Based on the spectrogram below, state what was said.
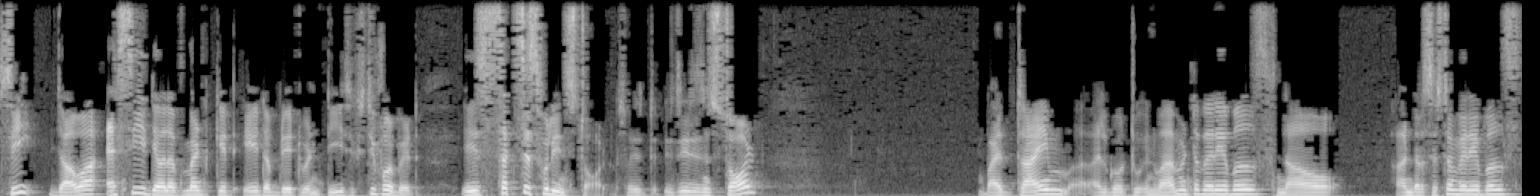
see Java SE development kit 8 update 20 64 bit is successfully installed. So it, it is installed. By the time uh, I'll go to environmental variables now under system variables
